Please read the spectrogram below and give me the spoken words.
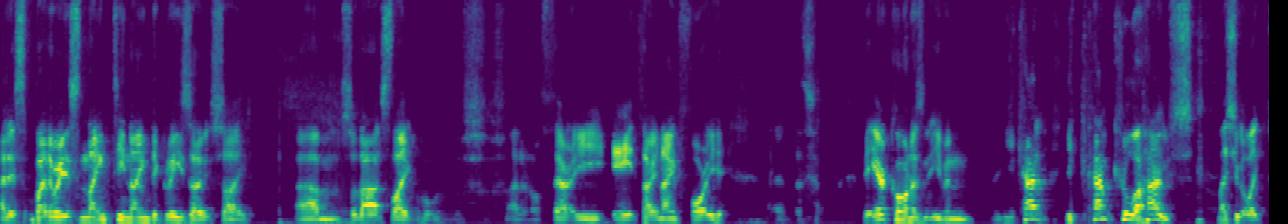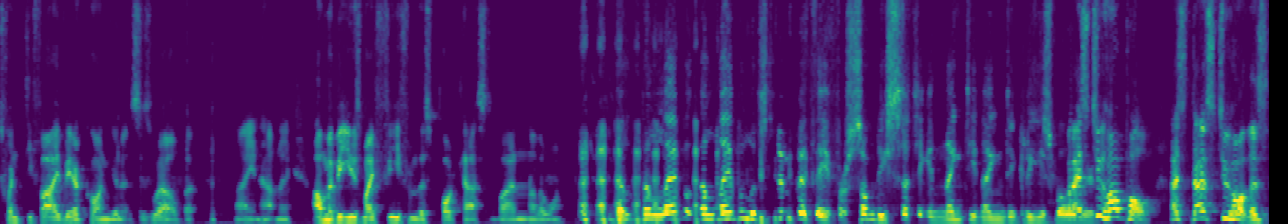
and it's by the way, it's 99 degrees outside. Um, so that's like I don't know, 38, 39, 40. The aircon isn't even you can't you can't cool a house unless you've got like 25 aircon units as well but that ain't happening. I'll maybe use my fee from this podcast to buy another one. The, the level the level of sympathy for somebody sitting in 99 degrees while that's too hot paul. That's that's too hot. There's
